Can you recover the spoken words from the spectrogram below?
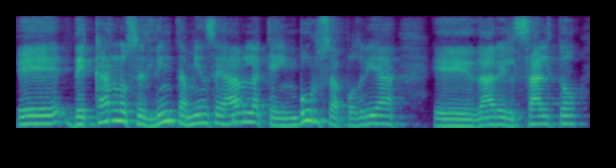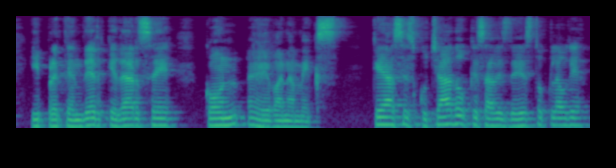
Eh, de Carlos Slim también se habla que Inbursa podría eh, dar el salto y pretender quedarse con Banamex. ¿Qué has escuchado? ¿Qué sabes de esto, Claudia?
